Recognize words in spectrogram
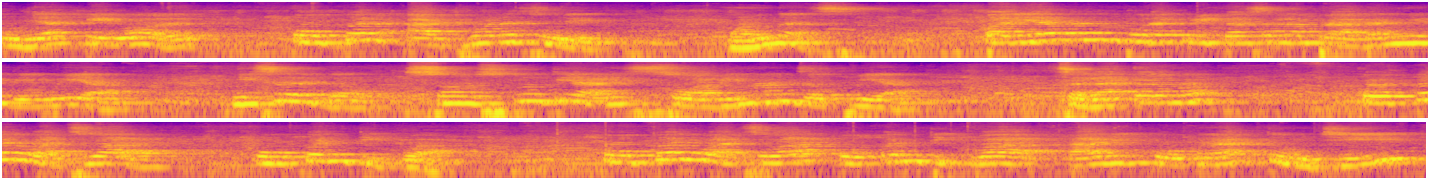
उद्या केवळ कोकण आठवणच उरेल. म्हणूनच पर्यावरणपूरक विकासाला प्राधान्य देऊया. निसर्ग संस्कृती आणि स्वाभिमान जपूया. चला तर मग कोकण वाचवा कोकण टिकवा. कोकण वाचवा कोकण टिकवा आणि कोकणात तुमची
